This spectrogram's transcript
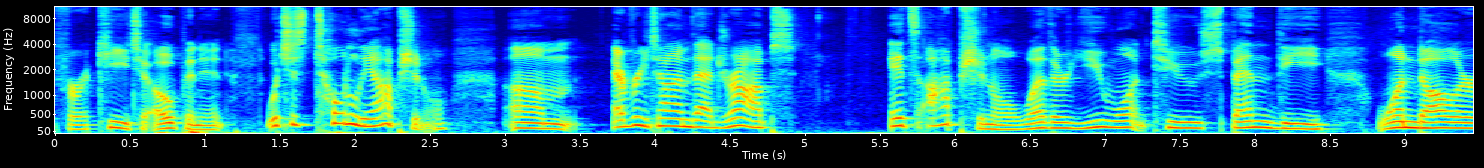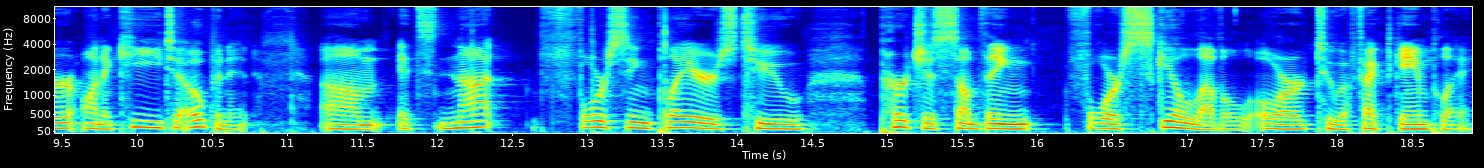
for a key to open it, which is totally optional. Um, every time that drops, it's optional whether you want to spend the one dollar on a key to open it. Um, it's not forcing players to purchase something for skill level or to affect gameplay.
